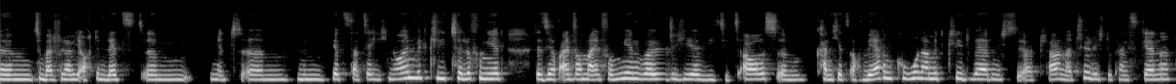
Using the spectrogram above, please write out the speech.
ähm, zum Beispiel habe ich auch dem letzt ähm, mit ähm, einem jetzt tatsächlich neuen Mitglied telefoniert, der sich auch einfach mal informieren wollte, hier, wie sieht's aus? Ähm, kann ich jetzt auch während Corona Mitglied werden? Ich so, ja klar, natürlich, du kannst gerne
